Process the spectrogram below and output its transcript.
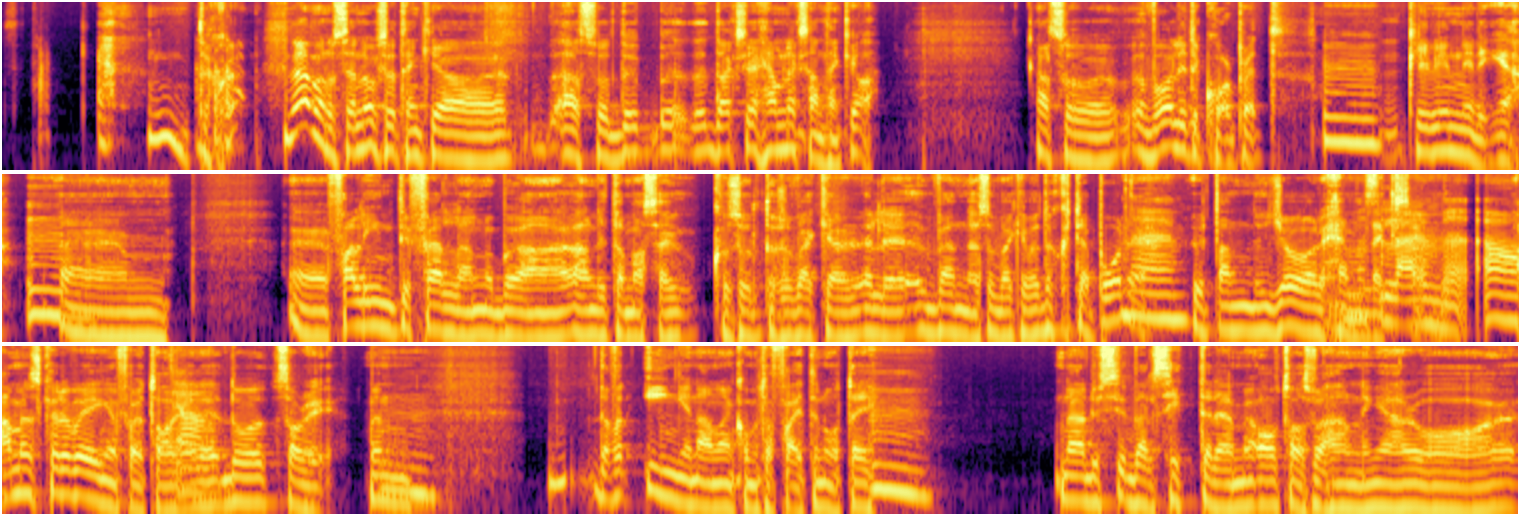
så tack. Mm, själv. Nej, men och sen också tänker jag, alltså, det, det, dags göra hemläxan tänker jag. Alltså, var lite corporate. Kliv in i det. Ehm, eh, fall inte i fällan och börja anlita massa konsulter som verkar, eller vänner som verkar vara duktiga på det. Nej. Utan gör Jag hemläxan. Ja. Ja. men ska du vara egenföretagare, Ja. då sorry. Men därför att ingen annan kommer ta fighten åt dig. När du väl sitter där med avtalsförhandlingar och eh,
